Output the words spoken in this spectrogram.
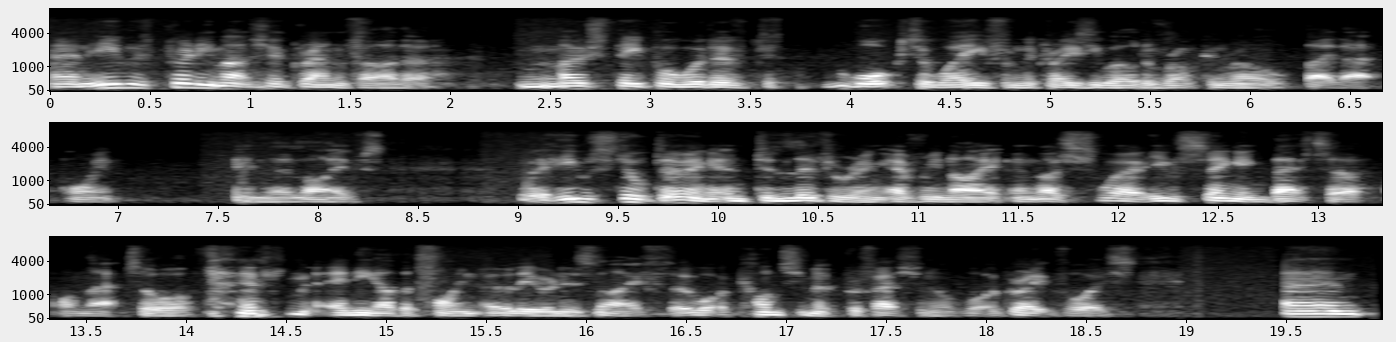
And he was pretty much a grandfather. Most people would have just walked away from the crazy world of rock and roll by that point in their lives. But he was still doing it and delivering every night. And I swear he was singing better on that tour than any other point earlier in his life. So, what a consummate professional, what a great voice. and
